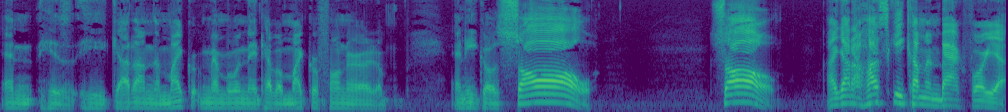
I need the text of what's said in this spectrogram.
and his he got on the micro. Remember when they'd have a microphone or a, and he goes, "Saul, Saul, I got a husky coming back for you."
